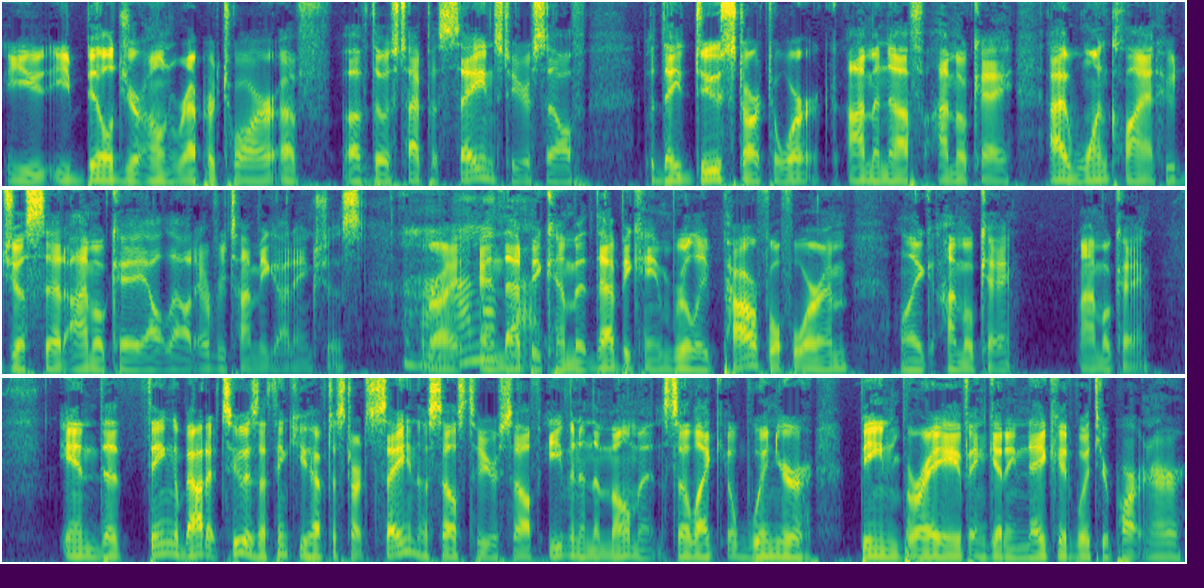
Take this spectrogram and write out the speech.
you you build your own repertoire of of those type of sayings to yourself. But they do start to work. I'm enough. I'm okay. I had one client who just said "I'm okay" out loud every time he got anxious, Uh-huh. right? And that, that. became that became really powerful for him. Like I'm okay. I'm okay. And the thing about it too is I think you have to start saying those selves to yourself even in the moment. So like when you're being brave and getting naked with your partner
